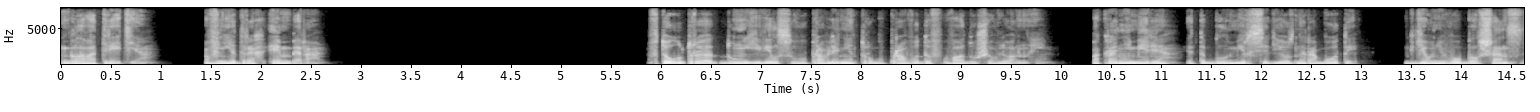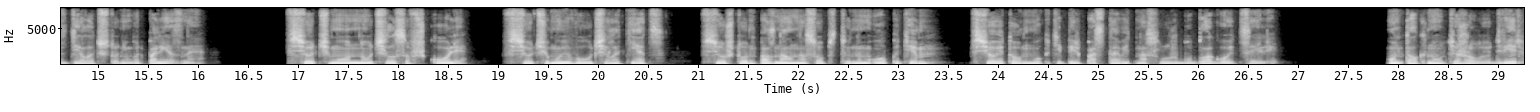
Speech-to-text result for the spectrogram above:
Глава третья. В недрах Эмбера. В то утро Дун явился в управление трубопроводов воодушевленный. По крайней мере, это был мир серьезной работы, где у него был шанс сделать что-нибудь полезное. Все, чему он научился в школе, все, чему его учил отец, все, что он познал на собственном опыте, все это он мог теперь поставить на службу благой цели. Он толкнул тяжелую дверь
